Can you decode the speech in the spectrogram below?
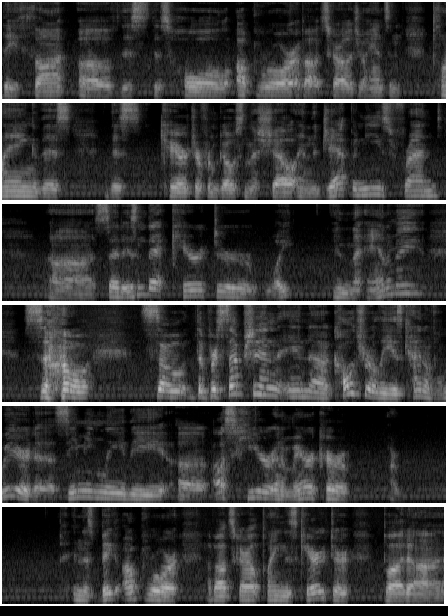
they thought of this this whole uproar about Scarlett Johansson playing this this character from Ghost in the Shell, and the Japanese friend uh, said, "Isn't that character white in the anime?" So so the perception in uh, culturally is kind of weird. Uh, seemingly, the uh, us here in America are, are, in this big uproar about Scarlett playing this character, but uh,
